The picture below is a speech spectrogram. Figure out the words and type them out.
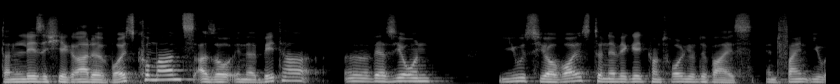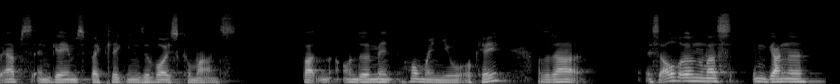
Dann lese ich hier gerade Voice Commands, also in der Beta-Version. Use your voice to navigate, control your device and find new apps and games by clicking the voice commands. Button on the home menu, okay. Also da ist auch irgendwas im Gange.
